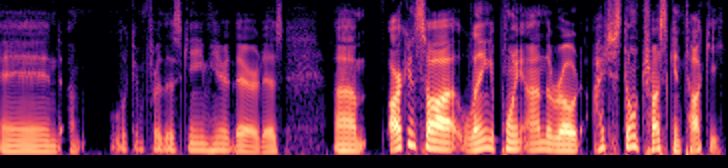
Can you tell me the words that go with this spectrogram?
And I'm looking for this game here. There it is. Um, Arkansas laying a point on the road. I just don't trust Kentucky.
